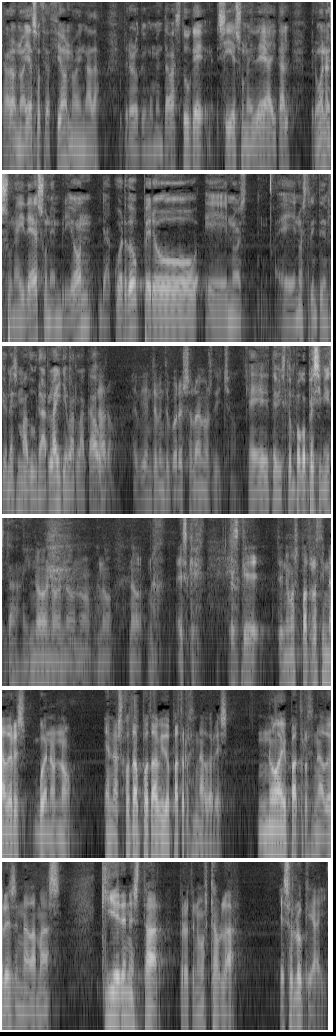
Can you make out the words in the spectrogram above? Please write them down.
Claro, no hay asociación, no hay nada. Pero lo que comentabas tú, que sí es una idea y tal, pero bueno, es una idea, es un embrión, ¿de acuerdo? Pero eh, eh, nuestra intención es madurarla y llevarla a cabo. Claro, evidentemente, por eso lo hemos dicho. Que te he visto un poco pesimista. No, no, no, no, no, no, Es, que, es que tenemos patrocinadores, bueno, no. En las JPOT ha habido patrocinadores. No hay patrocinadores en nada más. Quieren estar, pero tenemos que hablar. Eso es lo que hay.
